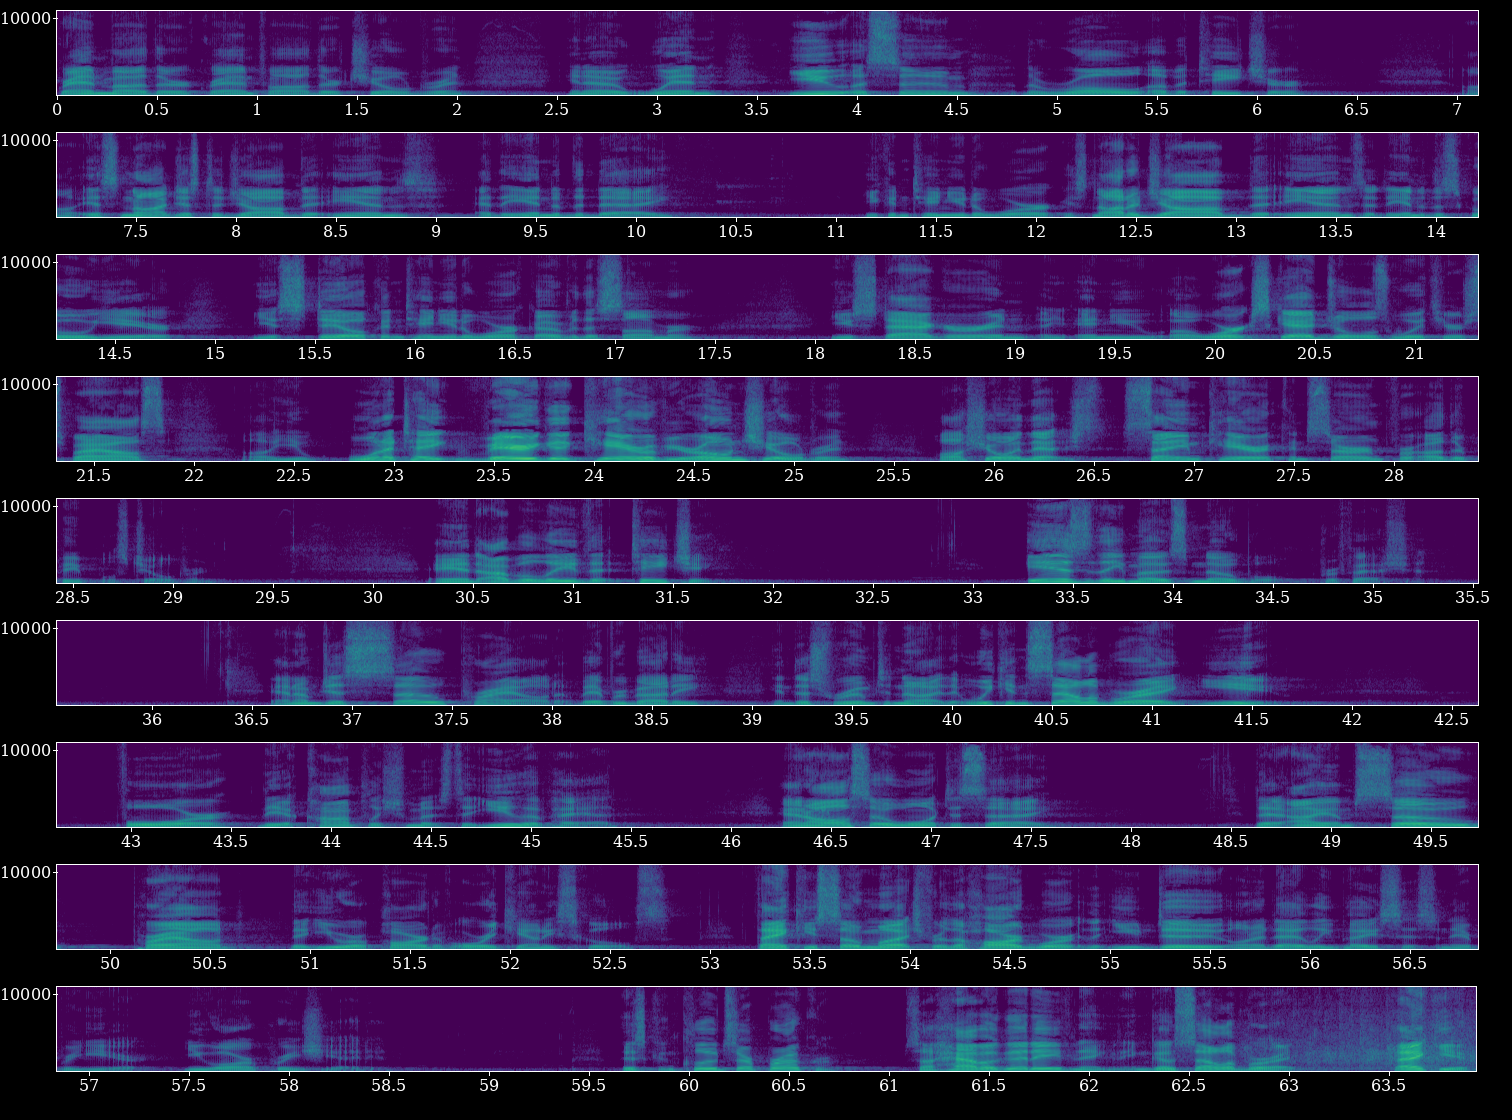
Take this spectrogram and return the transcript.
grandmother, grandfather, children. You know, when you assume the role of a teacher, uh, it's not just a job that ends at the end of the day. You continue to work. It's not a job that ends at the end of the school year. You still continue to work over the summer. You stagger and, and you uh, work schedules with your spouse. Uh, you want to take very good care of your own children while showing that same care and concern for other people's children. And I believe that teaching is the most noble profession. And I'm just so proud of everybody in this room tonight that we can celebrate you for the accomplishments that you have had. And I also want to say that I am so proud that you are a part of Horry County Schools. Thank you so much for the hard work that you do on a daily basis and every year. You are appreciated. This concludes our program. So have a good evening and go celebrate. Thank you.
